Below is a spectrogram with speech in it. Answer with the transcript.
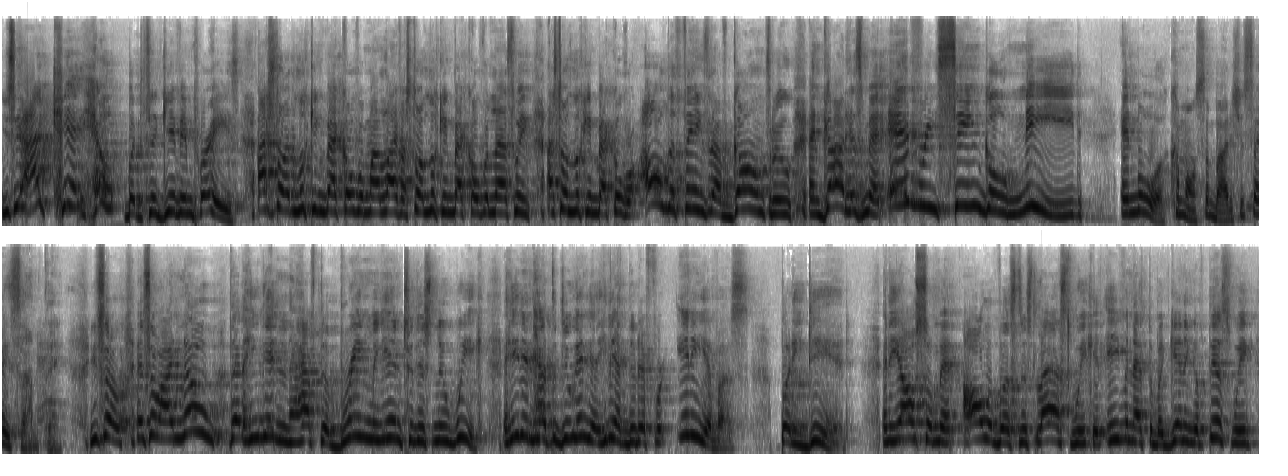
you see, I can't help but to give him praise. I start looking back over my life. I start looking back over last week. I start looking back over all the things that I've gone through, and God has met every single need and more. Come on, somebody should say something. You so and so I know that he didn't have to bring me into this new week. And he didn't have to do any. He didn't have to do that for any of us, but he did. And he also met all of us this last week and even at the beginning of this week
